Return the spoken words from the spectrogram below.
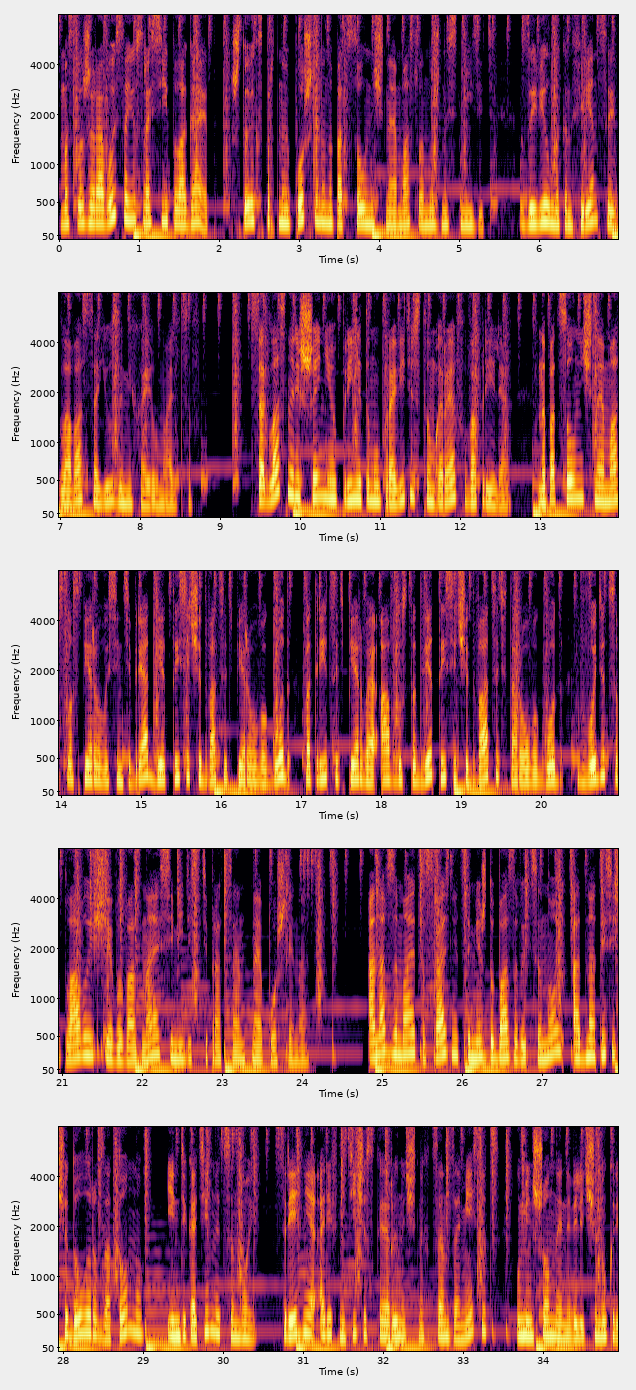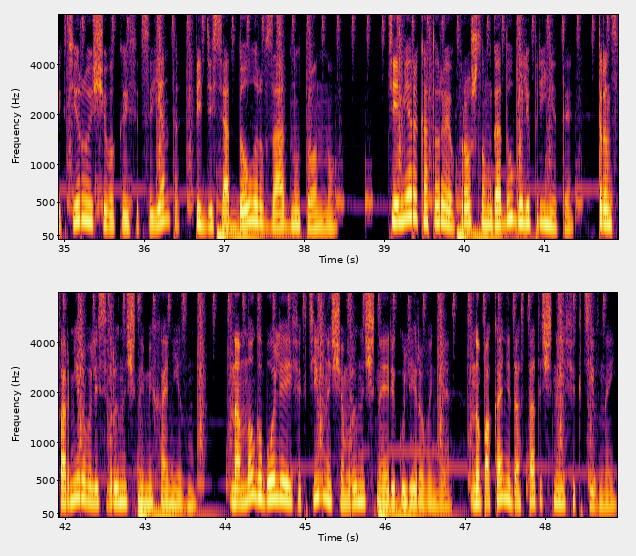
Масложировой союз России полагает, что экспортную пошлину на подсолнечное масло нужно снизить, заявил на конференции глава Союза Михаил Мальцев. Согласно решению, принятому правительством РФ в апреле, на подсолнечное масло с 1 сентября 2021 года по 31 августа 2022 года вводится плавающая вывозная 70% пошлина. Она взимается с разницы между базовой ценой 1000 долларов за тонну и индикативной ценой, средняя арифметическая рыночных цен за месяц, уменьшенная на величину корректирующего коэффициента 50 долларов за одну тонну. Те меры, которые в прошлом году были приняты, трансформировались в рыночный механизм. Намного более эффективный, чем рыночное регулирование, но пока недостаточно эффективный.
